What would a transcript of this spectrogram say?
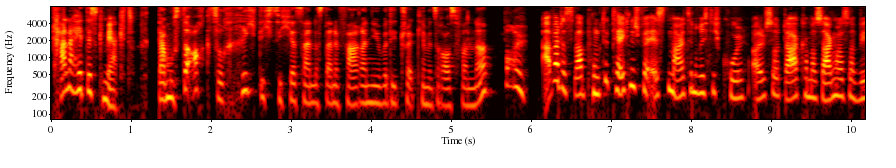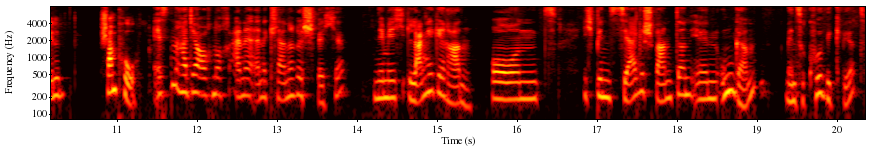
keiner hätte es gemerkt. Da musst du auch so richtig sicher sein, dass deine Fahrer nie über die Track Limits rausfahren, ne? Voll. Aber das war punktetechnisch für Aston Martin richtig cool. Also da kann man sagen, was man will. Shampoo. Aston hat ja auch noch eine, eine kleinere Schwäche, nämlich lange Geraden. Und ich bin sehr gespannt dann in Ungarn, wenn es so kurvig wird,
